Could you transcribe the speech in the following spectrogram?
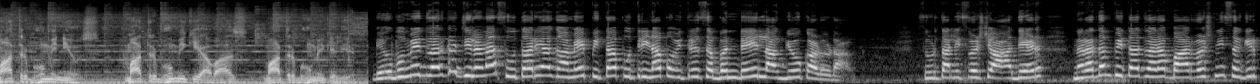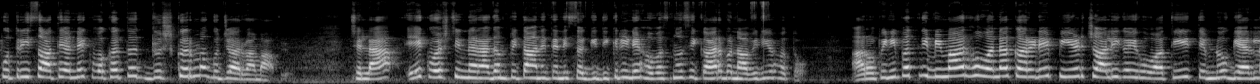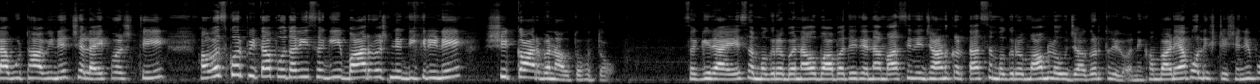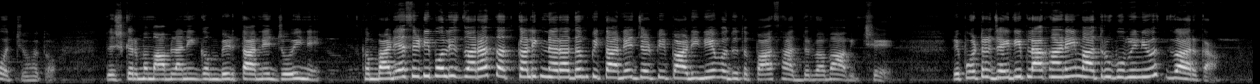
Mathrubhumi news. Mathrubhumi કી આવાજ, માતૃભૂમિ કે લિયે. દેવભૂમિ દ્વારકા જિલ્લાના સુતારિયા ગામે પિતા પુત્રીના પવિત્ર સંબંધે લાગ્યો કાળો ડાગ સુડતાલીસ વર્ષીય આધેડ નરાધમ પિતા દ્વારા બાર વર્ષની સગીર પુત્રી સાથે અનેક વખત દુષ્કર્મ ગુજારવામાં આવ્યો. છેલ્લા એક વર્ષથી નરાધમ પિતા અને તેની સગી દીકરીને હવસનો શિકાર બનાવી રહ્યો હતો. આરોપીની પત્ની બીમાર હોવાના કારણે પીએડ ચાલી ગઈ હોવાથી તેમનો ગેરલાભ ઉઠાવીને છેલ્લા એક વર્ષથી હવસખોર પિતા પોતાની સગી બાર વર્ષની દીકરીને શિકાર બનાવતો હતો. સગીરાએ સમગ્ર બનાવ બાબતે તેના માસીને જાણ કરતાં સમગ્ર મામલો ઉજાગર થયો અને ખંભાળિયા પોલીસ સ્ટેશને પહોંચ્યો હતો. દુષ્કર્મ મામલાની ગંભીરતાને જોઈને ખંભાળિયા સિટી પોલીસ દ્વારા તાત્કાલિક નરાધમ પિતાને ઝડપી પાડીને વધુ તપાસ હાથ ધરવામાં આવી છે. Reporter Jaydeep Lakhani, Matrubhumi news Dwarka.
